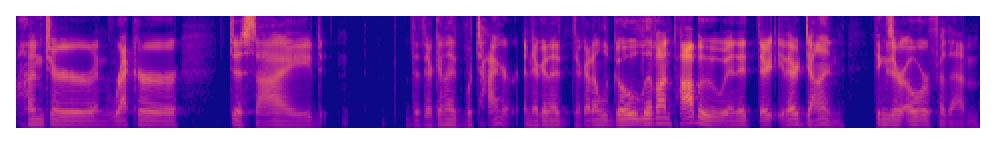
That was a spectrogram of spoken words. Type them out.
Hunter and Wrecker decide that they're gonna retire and they're gonna they're gonna go live on Pabu and it they're they're done. Things are over for them.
